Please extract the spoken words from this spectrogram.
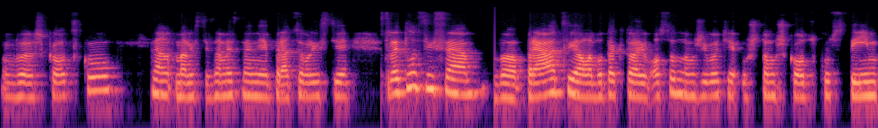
v Škótsku. Mali ste zamestnanie, pracovali ste. Stretla si sa v práci alebo takto aj v osobnom živote už v tom Škótsku s tým,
